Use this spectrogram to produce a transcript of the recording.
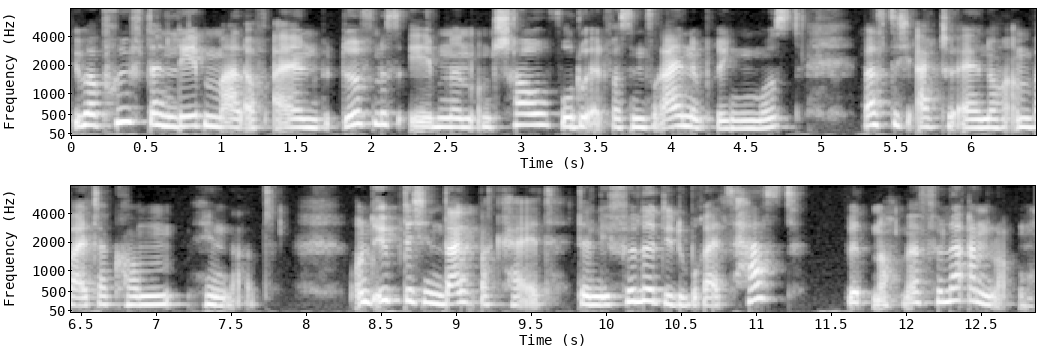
überprüf dein Leben mal auf allen Bedürfnisebenen und schau, wo du etwas ins Reine bringen musst, was dich aktuell noch am Weiterkommen hindert. Und üb dich in Dankbarkeit, denn die Fülle, die du bereits hast, wird noch mehr Fülle anlocken.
